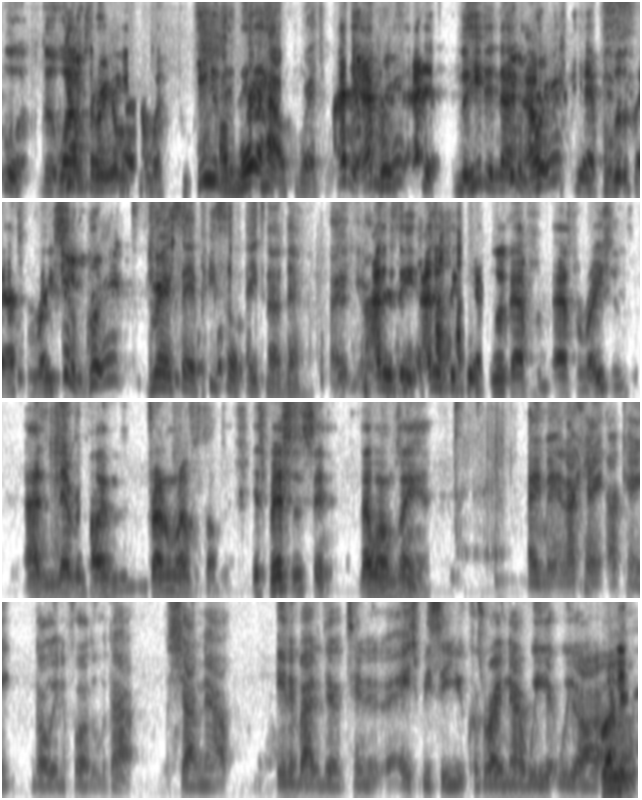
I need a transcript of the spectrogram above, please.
look, the, what I'm saying, come out of nowhere. He A was Morehouse graduate. I did. I, did, I did. no, He did not. Get him, I don't think he had political aspirations. Get him, Greg. Greg said, "Peace up, eight times down." Hey, you know, I didn't think. I didn't think he had political aspirations. I never thought he was trying to run for something, especially the Senate. That's what I'm saying. hey man, I can't I can't go any further without shouting out anybody that attended HBCU because right now we we are Running it.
